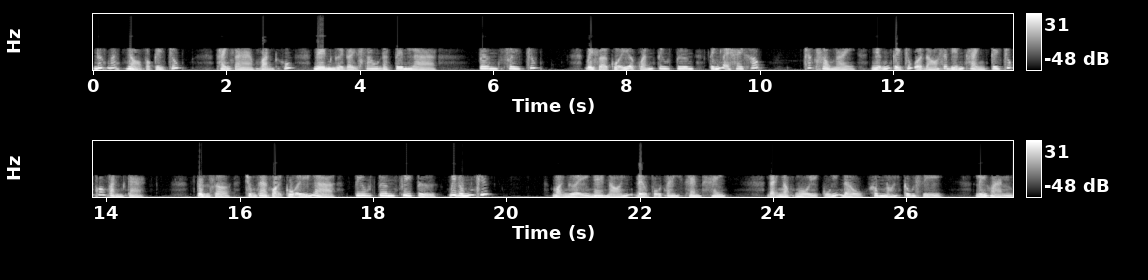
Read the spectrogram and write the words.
nước mắt nhỏ vào cây trúc, thành ra vặn khúc nên người đời sau đặt tên là Tương Phi Trúc. Bây giờ cô ấy ở quán tiêu tương tính lại hay khóc. Chắc sau này những cây trúc ở đó sẽ biến thành cây trúc có vằn cả. Từ giờ chúng ta gọi cô ấy là tiêu tương phi tử mới đúng chứ. Mọi người nghe nói đều vỗ tay khen hay. Đại Ngọc ngồi cúi đầu không nói câu gì. Lý Hoàn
